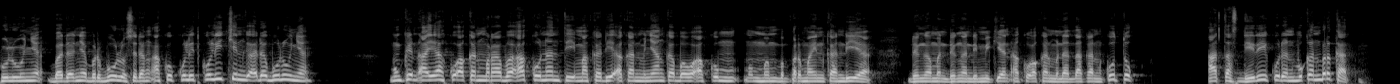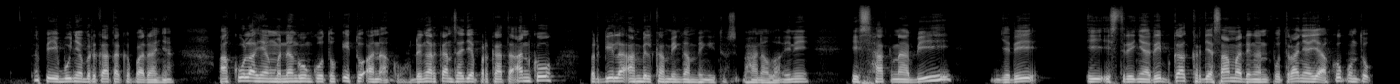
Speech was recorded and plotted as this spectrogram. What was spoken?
bulunya badannya berbulu sedang aku kulit kulicin enggak ada bulunya?" Mungkin ayahku akan meraba aku nanti, maka dia akan menyangka bahwa aku mempermainkan dia. Dengan dengan demikian aku akan mendatangkan kutuk atas diriku dan bukan berkat. Tapi ibunya berkata kepadanya, Akulah yang menanggung kutuk itu anakku. Dengarkan saja perkataanku, pergilah ambil kambing-kambing itu. Subhanallah. Ini Ishak Nabi, jadi istrinya Ribka kerjasama dengan putranya Yakub untuk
